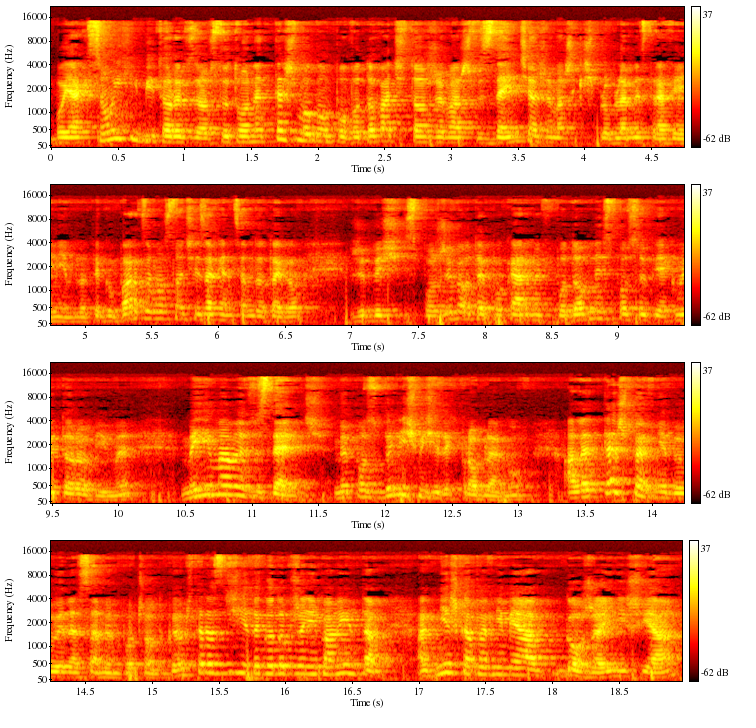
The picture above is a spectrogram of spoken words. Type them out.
Bo jak są inhibitory wzrostu, to one też mogą powodować to, że masz wzdęcia, że masz jakieś problemy z trawieniem. Dlatego bardzo mocno Cię zachęcam do tego, żebyś spożywał te pokarmy w podobny sposób, jak my to robimy. My nie mamy wzdęć, my pozbyliśmy się tych problemów, ale też pewnie były na samym początku. Ja już teraz dzisiaj tego dobrze nie pamiętam. Agnieszka pewnie miała gorzej niż ja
